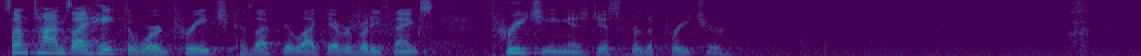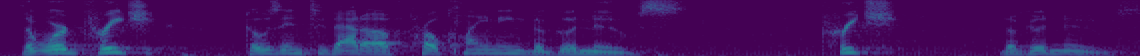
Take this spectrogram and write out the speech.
Sometimes I hate the word preach because I feel like everybody thinks preaching is just for the preacher. The word preach goes into that of proclaiming the good news. Preach the good news.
